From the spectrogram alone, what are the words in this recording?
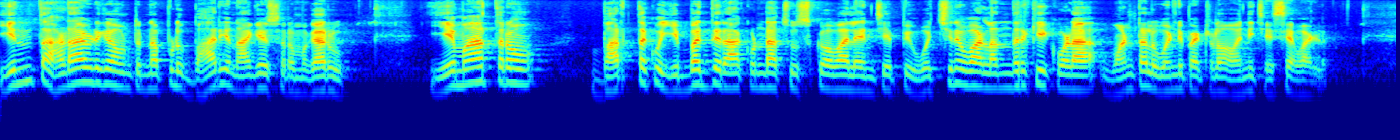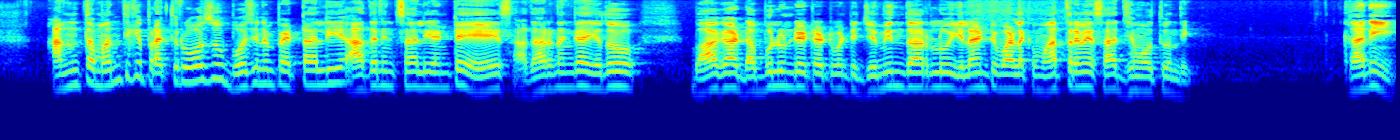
ఇంత హడావిడిగా ఉంటున్నప్పుడు భార్య నాగేశ్వరమ్మ గారు ఏమాత్రం భర్తకు ఇబ్బంది రాకుండా చూసుకోవాలి అని చెప్పి వచ్చిన వాళ్ళందరికీ కూడా వంటలు వండి పెట్టడం అవన్నీ చేసేవాళ్ళు. అంతమందికి ప్రతిరోజు భోజనం పెట్టాలి ఆదరించాలి అంటే సాధారణంగా ఏదో బాగా డబ్బులు ఉండేటటువంటి జమీందారులు ఇలాంటి వాళ్ళకి మాత్రమే సాధ్యమవుతుంది. కానీ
